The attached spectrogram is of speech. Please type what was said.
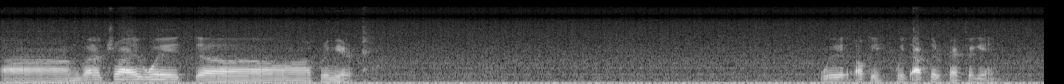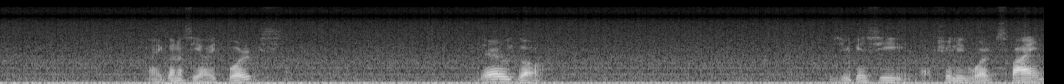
Uh, I'm gonna try with uh, Premiere with okay with After Effects again. You're gonna see how it works? There we go. As you can see actually works fine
